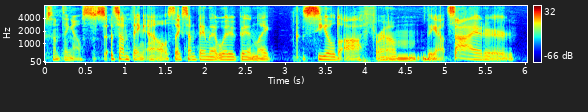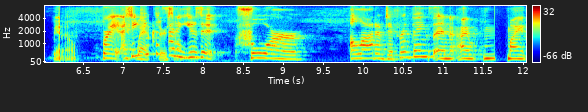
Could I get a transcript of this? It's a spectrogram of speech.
Something else. something else like something that would have been like sealed off from the outside or you know Right. I think you swept or can kind of use it for a lot of different things. And I, my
